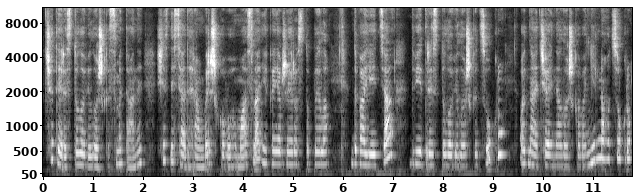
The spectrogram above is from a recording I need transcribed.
4 столові ложки сметани, 60 г вершкового масла, яке я вже розтопила, 2 яйця, 2-3 столові ложки цукру, 1 чайна ложка ванільного цукру,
